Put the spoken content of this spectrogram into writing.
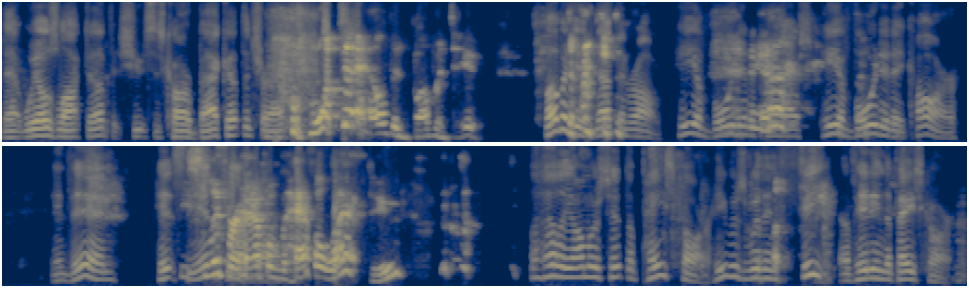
that wheel's locked up. It shoots his car back up the track. what the hell did Bubba do? Bubba did nothing wrong. He avoided a Yeah. crash. He avoided a car, and then hits He the slid for half of half a lap, dude. The hell, he almost hit the pace car. He was within feet of hitting the pace car.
